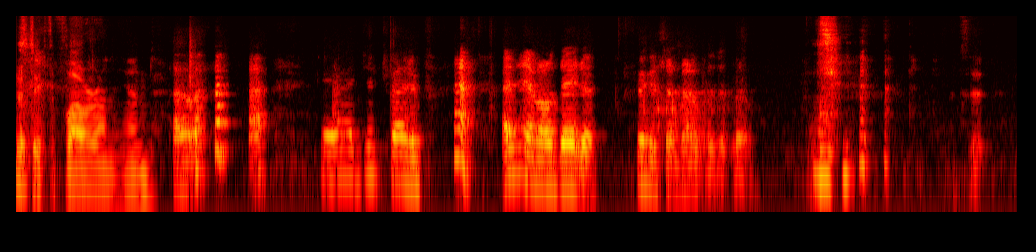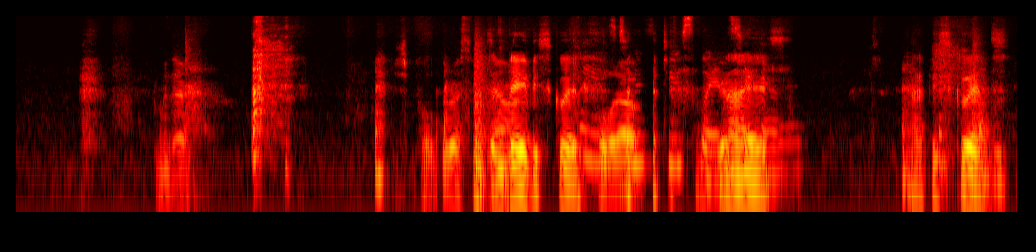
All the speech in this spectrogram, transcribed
stick the flower on the end. Oh. yeah, I did try to. I didn't have all day to figure something out with it though. That's. Over there. Just pull the rest of it down. baby squid. Pull it out. Two squids Nice. Happy squids.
